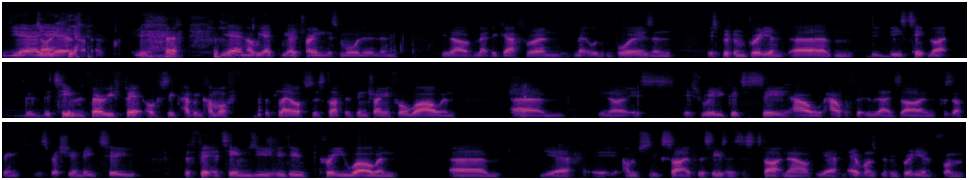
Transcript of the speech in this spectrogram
Yeah, Sorry. yeah, yeah, yeah. No, we had we had training this morning, and you know, I've met the gaffer and met with the boys, and it's been brilliant. Um, these team like the, the team is very fit. Obviously, having come off the playoffs and stuff, they've been training for a while, and um, you know, it's it's really good to see how how fit the lads are, and because I think especially in League Two, the fitter teams usually do pretty well, and um, yeah, I'm just excited for the season to start now. Yeah, everyone's been brilliant from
